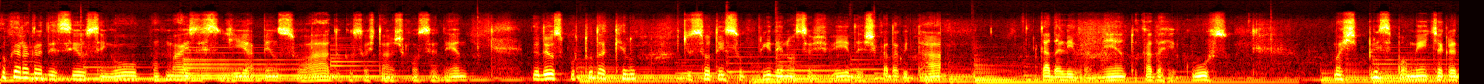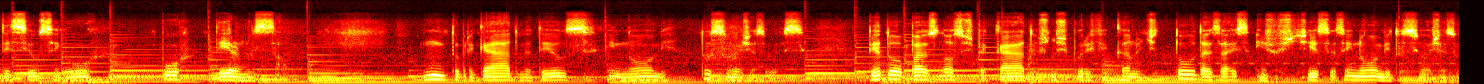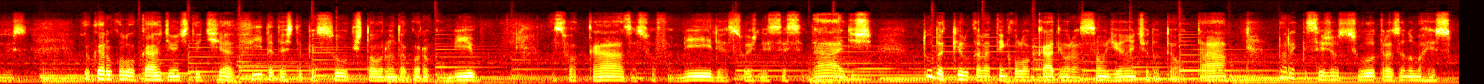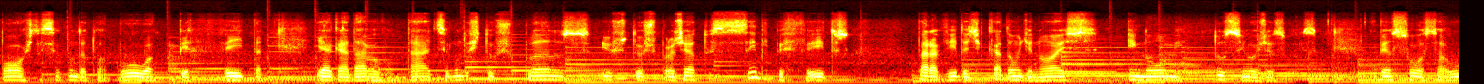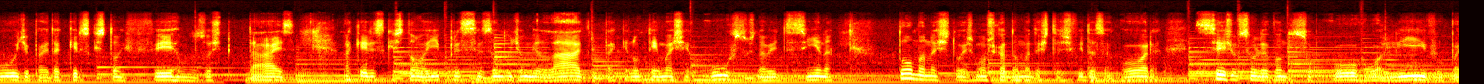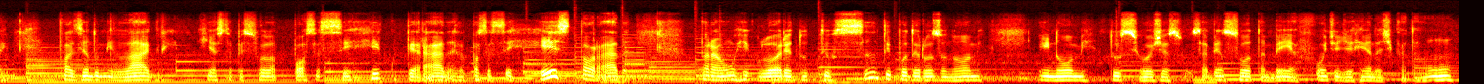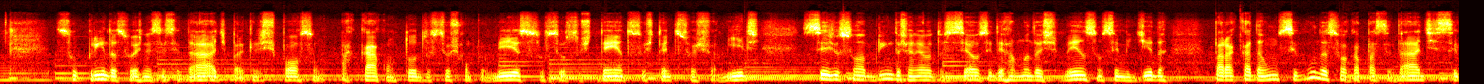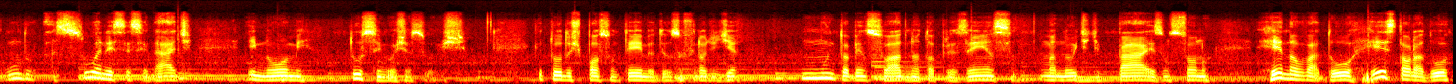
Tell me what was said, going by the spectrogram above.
eu quero agradecer ao Senhor por mais esse dia abençoado que o Senhor está nos concedendo. Meu Deus, por tudo aquilo que o Senhor tem suprido em nossas vidas, cada cuidado, cada livramento, cada recurso, mas principalmente agradecer ao Senhor por ter nos salvo. Muito obrigado, meu Deus, em nome do Senhor Jesus. Perdoa, Pai, os nossos pecados, nos purificando de todas as injustiças, em nome do Senhor Jesus. Eu quero colocar diante de Ti a vida desta pessoa que está orando agora comigo, a sua casa, a sua família, as suas necessidades, tudo aquilo que ela tem colocado em oração diante do Teu altar, para que seja o Senhor trazendo uma resposta segundo a Tua boa, perfeita e agradável vontade, segundo os Teus planos e os Teus projetos sempre perfeitos para a vida de cada um de nós, em nome do Senhor Jesus. Abençoa a saúde, Pai, daqueles que estão enfermos nos hospitais, aqueles que estão aí precisando de um milagre, Pai, que não tem mais recursos na medicina. Toma nas tuas mãos cada uma destas vidas agora. Seja o Senhor levando socorro, alívio, Pai, fazendo milagre, que esta pessoa possa ser recuperada, ela possa ser restaurada para a honra e glória do teu santo e poderoso nome, em nome do Senhor Jesus. Abençoa também a fonte de renda de cada um, suprindo as suas necessidades para que eles possam arcar com todos os seus compromissos, o seu sustento, sustento de suas famílias. Seja o Senhor abrindo a janela dos céus e derramando as bênçãos sem medida para cada um, segundo a sua capacidade, segundo a sua necessidade, em nome do Senhor Jesus. Que todos possam ter, meu Deus, um final de dia muito abençoado na tua presença, uma noite de paz, um sono renovador, restaurador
